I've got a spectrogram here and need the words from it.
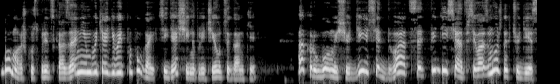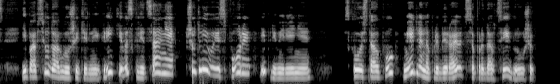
Бумажку с предсказанием вытягивает попугай, сидящий на плече у цыганки. А кругом еще десять, двадцать, пятьдесят всевозможных чудес, и повсюду оглушительные крики, восклицания, шутливые споры и примирения. Сквозь толпу медленно пробираются продавцы игрушек.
